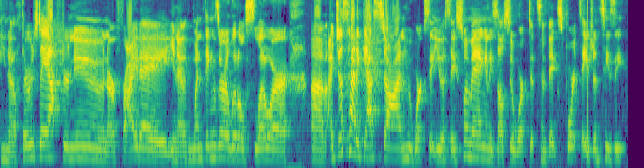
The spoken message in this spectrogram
you know, Thursday afternoon or Friday, you know, when things are a little slower. Um, I just had a guest on who works at USA Swimming and he's also worked at some big sports agencies. He,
